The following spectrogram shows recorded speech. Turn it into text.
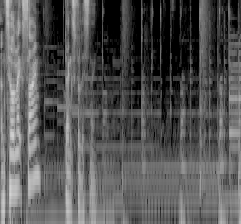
Until next time, thanks for listening. Thank.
